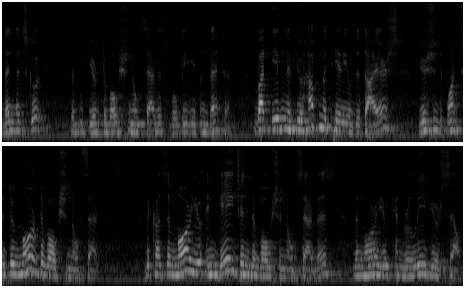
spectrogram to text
then that's good. Your devotional service will be even better. But even if you have material desires, you should want to do more devotional service. Because the more you engage in devotional service, the more you can relieve yourself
